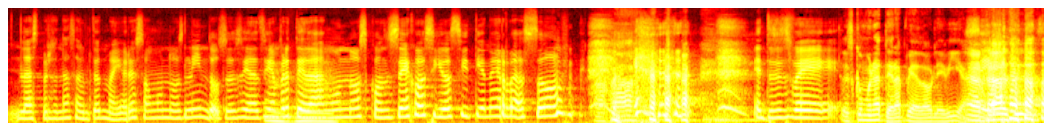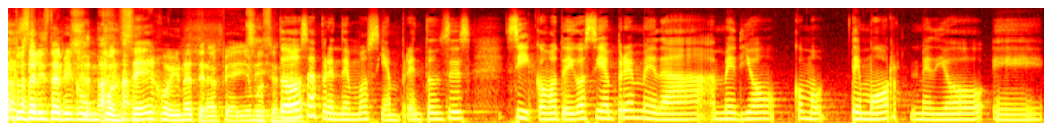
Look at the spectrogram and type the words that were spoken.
las personas adultas mayores son unos lindos. O sea, siempre te dan unos consejos y yo sí tiene razón. Ajá. Entonces fue. es como una terapia de doble vía. Ajá, sí, Sí. Tú saliste también con un consejo y una terapia ahí Sí. emocional. Todos aprendemos siempre. Entonces, sí, como te digo, siempre me da, me dio como temor, me dio eh,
